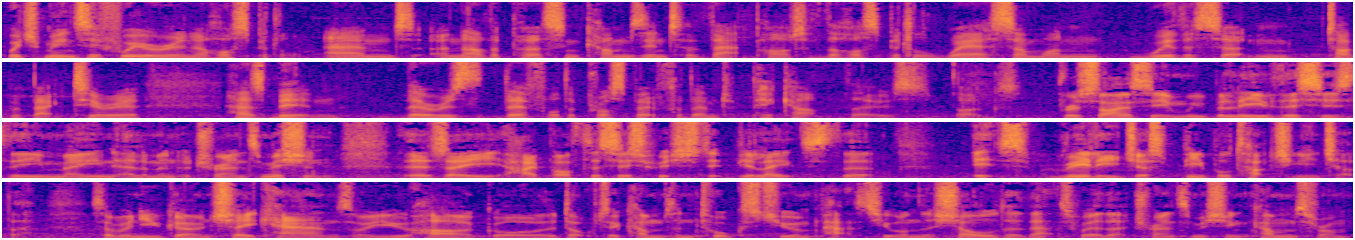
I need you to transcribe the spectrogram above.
Which means if we were in a hospital and another person comes into that part of the hospital where someone with a certain type of bacteria has been, there is therefore the prospect for them to pick up those bugs. Precisely, and we believe this is the main element of transmission. There's a hypothesis which stipulates that it's really just people touching each other. So when you go and shake hands or you hug or a doctor comes and talks to you and pats you on the shoulder, that's where that transmission comes from.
